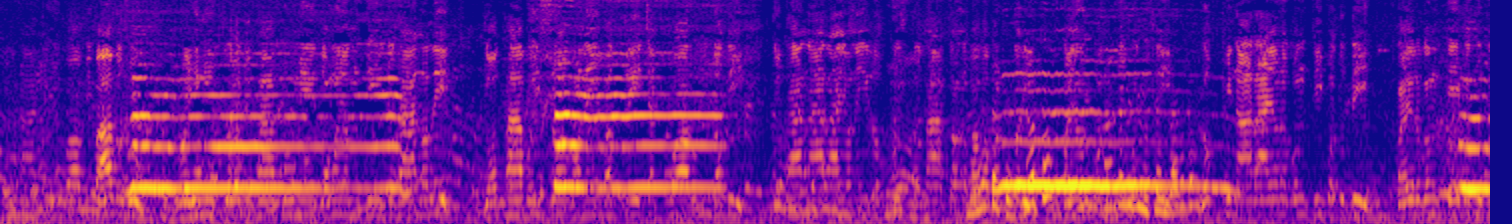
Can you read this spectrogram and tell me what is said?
বিবাহবধূ রোহিণী যথা সোমে দময়ন্তী যথা নলে যথা বৈশ্রবণে ভদ্রে চক্রুন্ধতি যথা নারায়ণে লক্ষ্মী তথা তং ভবপত্তরি কয়র্গন্তি লক্ষ্মী নারায়ণ গন্তি পতুতি কয়র্গন্তি তোমরা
